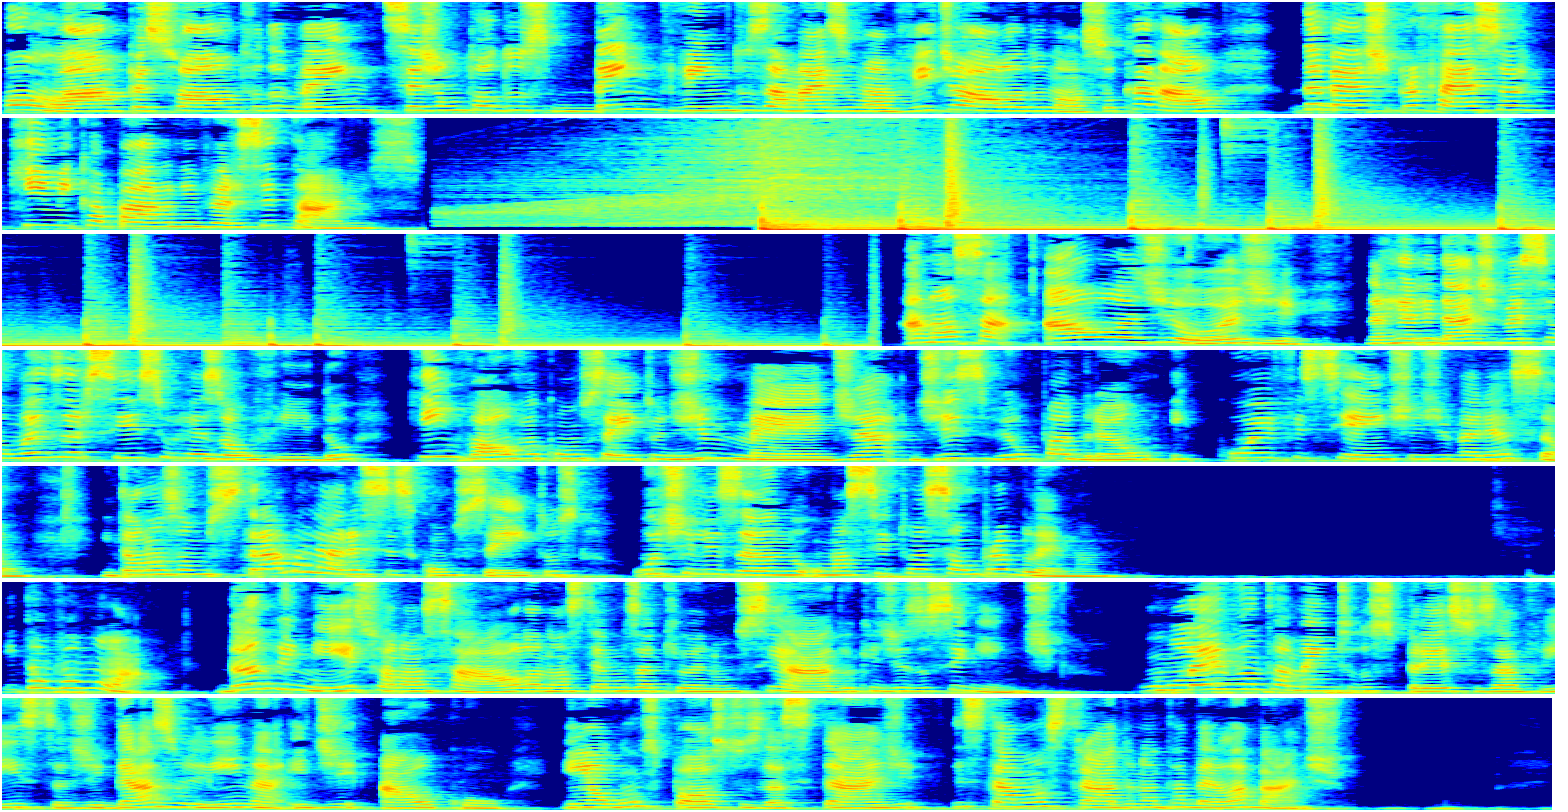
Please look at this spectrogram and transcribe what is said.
Olá, pessoal, tudo bem? Sejam todos bem-vindos a mais uma videoaula do nosso canal The Best Professor Química para Universitários. A nossa aula de hoje, na realidade, vai ser um exercício resolvido que envolve o conceito de média, desvio padrão e coeficientes de variação. Então, nós vamos trabalhar esses conceitos utilizando uma situação problema. Então, vamos lá. Dando início à nossa aula, nós temos aqui o enunciado que diz o seguinte: um levantamento dos preços à vista de gasolina e de álcool em alguns postos da cidade está mostrado na tabela abaixo.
